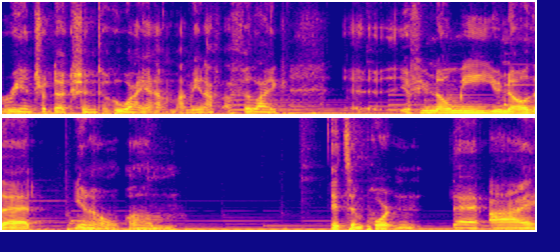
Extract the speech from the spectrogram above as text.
reintroduction to who I am. I mean, I, I feel like uh, if you know me, you know that, you know, um, it's important that I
